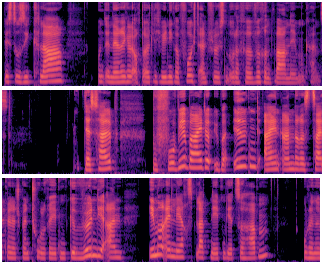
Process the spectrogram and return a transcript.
bis du sie klar und in der Regel auch deutlich weniger furchteinflößend oder verwirrend wahrnehmen kannst. Deshalb, bevor wir beide über irgendein anderes Zeitmanagement-Tool reden, gewöhn dir an, immer ein leeres Blatt neben dir zu haben oder eine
